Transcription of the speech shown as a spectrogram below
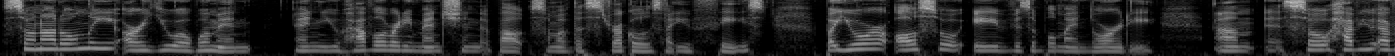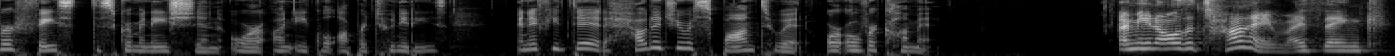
So, not only are you a woman, and you have already mentioned about some of the struggles that you've faced, but you're also a visible minority. Um, so, have you ever faced discrimination or unequal opportunities? And if you did, how did you respond to it or overcome it? I mean, all the time. I think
